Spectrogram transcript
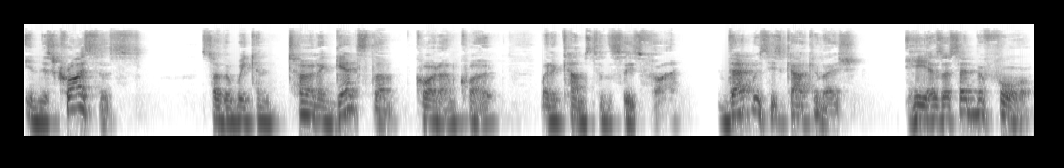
in this crisis so that we can turn against them, quote unquote, when it comes to the ceasefire. That was his calculation. He, as I said before,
